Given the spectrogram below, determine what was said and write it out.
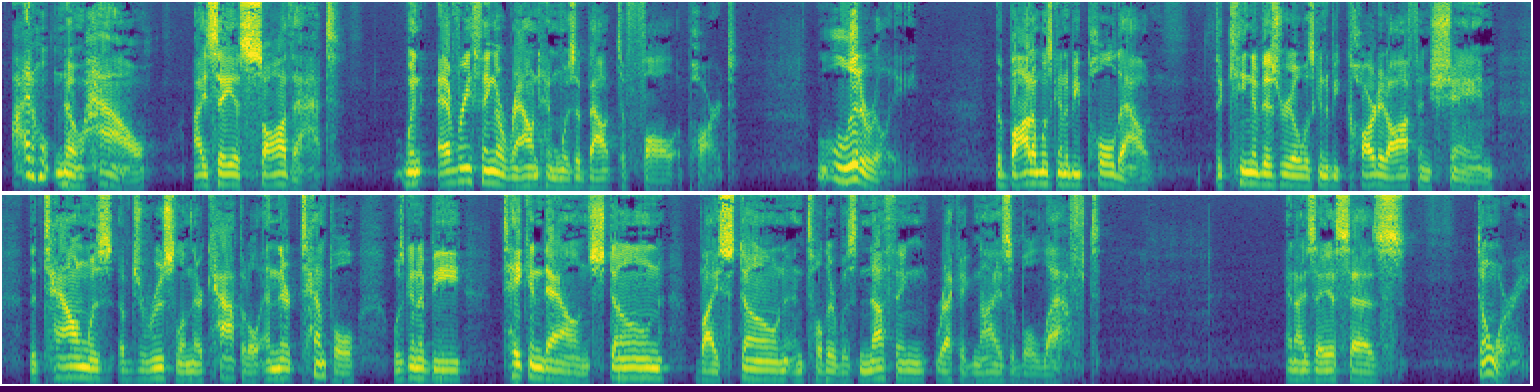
I don't know how Isaiah saw that when everything around him was about to fall apart. Literally. The bottom was going to be pulled out. The king of Israel was going to be carted off in shame. The town was of Jerusalem, their capital, and their temple was going to be taken down stone by stone until there was nothing recognizable left. And Isaiah says, Don't worry.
